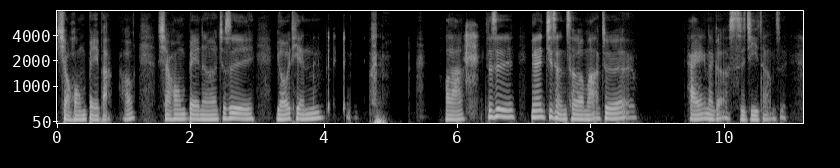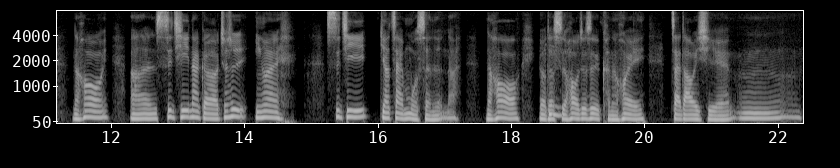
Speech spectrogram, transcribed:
小红杯吧，好，小红杯呢，就是有一天，好啦，就是因为计程车嘛，就是开那个司机这样子，然后嗯，司机那个就是因为司机要载陌生人呐、啊，然后有的时候就是可能会。载到一些嗯，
